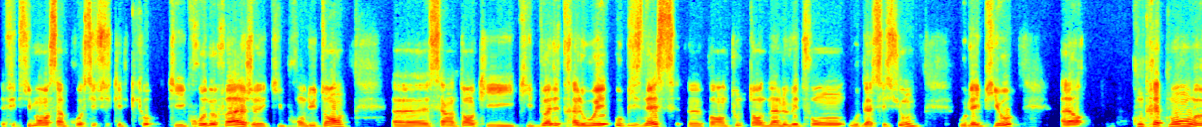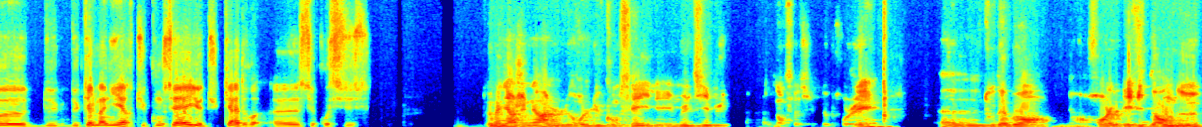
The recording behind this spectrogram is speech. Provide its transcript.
effectivement c'est un processus qui est, chronophage, qui prend du temps. Euh, c'est un temps qui, qui, doit être alloué au business pendant tout le temps de la levée de fonds ou de la session ou de l'IPO. Alors concrètement, de, quelle manière tu conseilles, tu cadres ce processus? De manière générale, le rôle du conseil il est multiple dans ce type de projet. tout d'abord, un rôle évident de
